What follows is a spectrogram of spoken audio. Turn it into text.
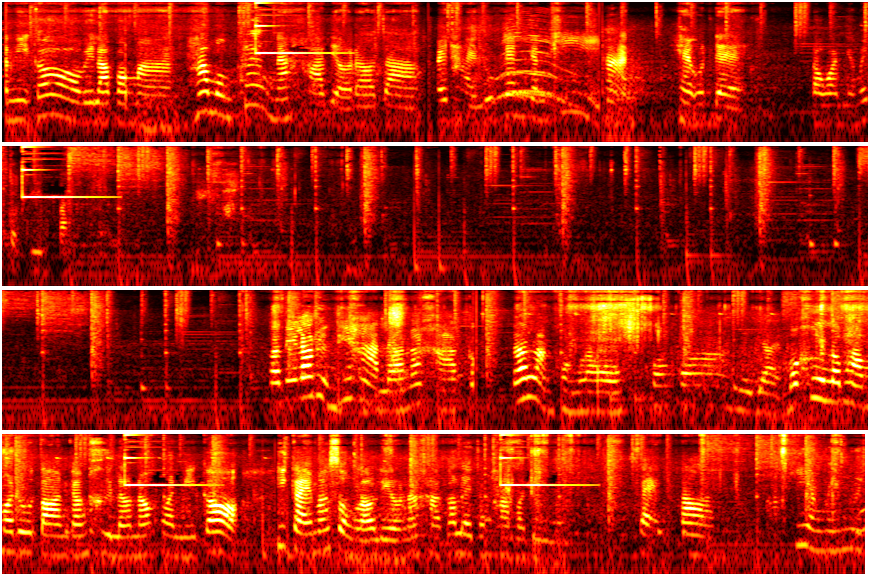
อันนี้ก็เวลาประมาณ5้าโมงครึ่งนะคะ เดี๋ยวเราจะไปถ่ายรูปเล่นกันที่หาดแฮอุนแดตะวันยังไม่ตกดินไปตอนนี้เราถึงที่หาดแล้วนะคะ ด้านหลังของเรากว้างใหญ่เมื่อคืนเราพามาดูตอนกลางคืนแล้วเนาะวันนี้ก็พี่ไกด์มาส่งเราเร็วนะคะ ก็เลยจะพามาดูแสงตอนที่ยังไม่มืด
